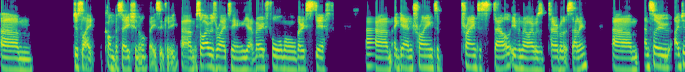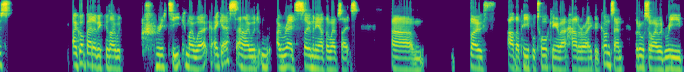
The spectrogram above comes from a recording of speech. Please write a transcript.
um, just like conversational, basically. Um, so I was writing, yeah, very formal, very stiff. Um, again, trying to trying to sell, even though I was terrible at selling. Um, and so I just I got better because I would critique my work, I guess, and I would I read so many other websites, um, both other people talking about how to write good content, but also I would read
